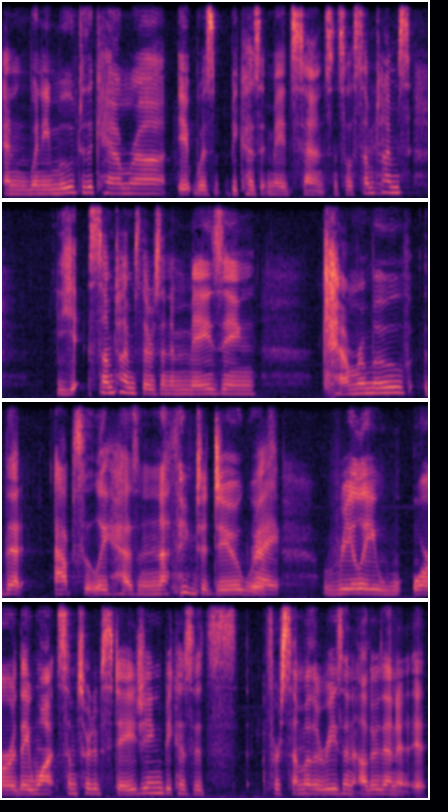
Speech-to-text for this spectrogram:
And when he moved the camera, it was because it made sense. And so sometimes, ye- sometimes there's an amazing camera move that absolutely has nothing to do with Right. really, or they want some sort of staging because it's for some other reason other than it, it,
